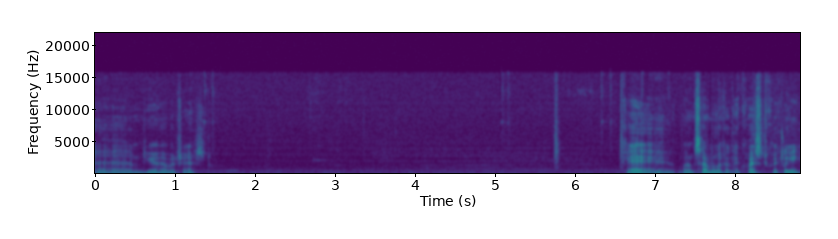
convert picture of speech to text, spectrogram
And you have a chest. Okay, let's have a look at the quest quickly.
